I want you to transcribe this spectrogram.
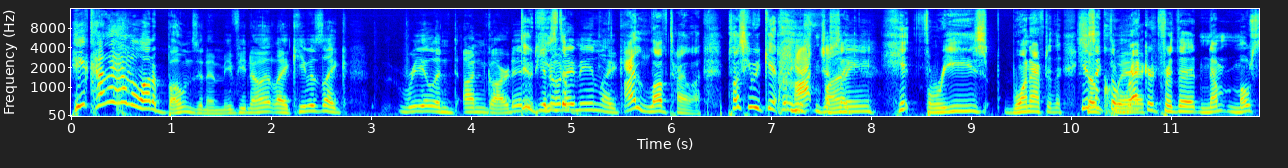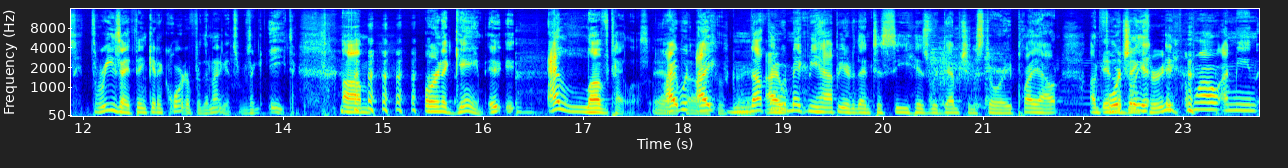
He kind of had a lot of bones in him, if you know it. Like he was like real and unguarded. Dude, you know the- what I mean? Like I love Tyler. Plus, he would get hot and just funny. like hit threes one after the. He's So like quick. the record for the num- most threes I think in a quarter for the Nuggets. It was like eight, um, or in a game. It- it- I love Tyler. Yeah, I would. I nothing I- would make me happier than to see his redemption story play out. Unfortunately, it- well, I mean,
